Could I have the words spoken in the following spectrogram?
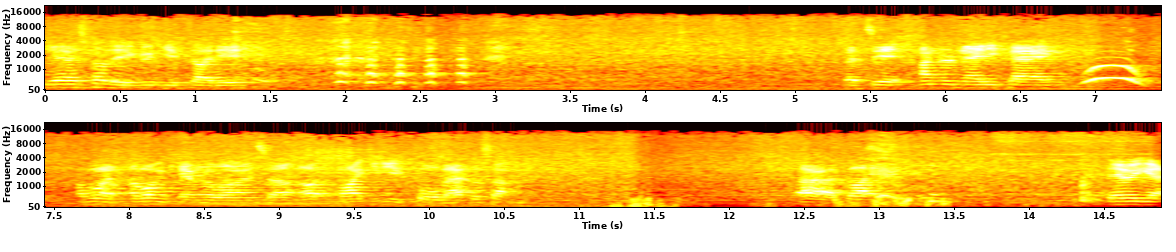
yeah, it's probably a good gift idea. That's it, 180k. Woo! I'm on, I'm on camera line, so I might give you a call back or something. Alright, bye. There we go,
